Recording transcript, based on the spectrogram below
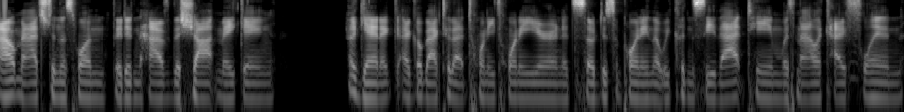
outmatched in this one. They didn't have the shot making. Again, it, I go back to that 2020 year, and it's so disappointing that we couldn't see that team with Malachi Flynn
